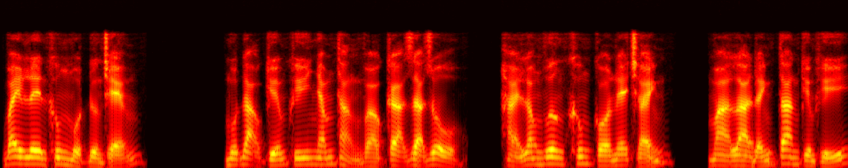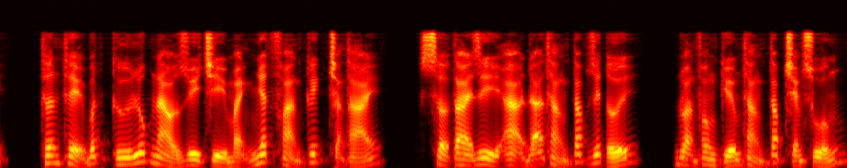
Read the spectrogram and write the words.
Bay lên không một đường chém. Một đạo kiếm khí nhắm thẳng vào cạ dạ dỗ hải long vương không có né tránh, mà là đánh tan kiếm khí, thân thể bất cứ lúc nào duy trì mạnh nhất phản kích trạng thái sở tại gì ạ à đã thẳng tắp giết tới, đoạn phong kiếm thẳng tắp chém xuống.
